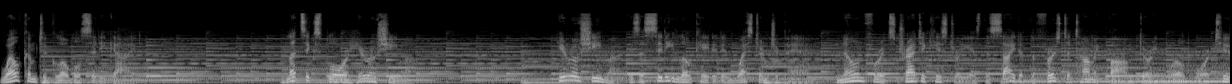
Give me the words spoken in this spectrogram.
Welcome to Global City Guide. Let's explore Hiroshima. Hiroshima is a city located in western Japan, known for its tragic history as the site of the first atomic bomb during World War II.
